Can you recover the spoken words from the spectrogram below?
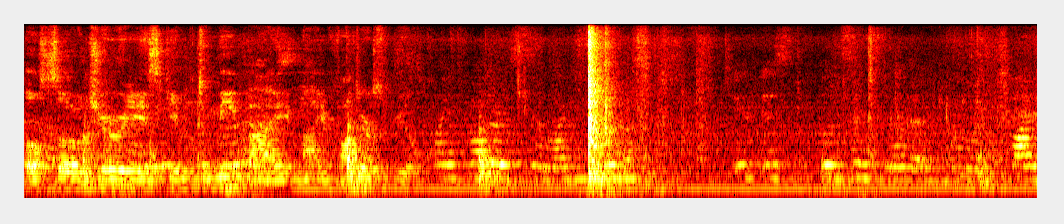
Also, jury is given to me by my father's will. 말이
